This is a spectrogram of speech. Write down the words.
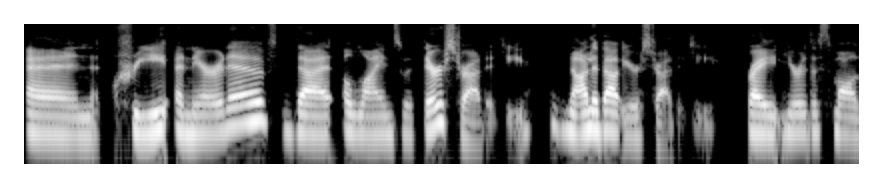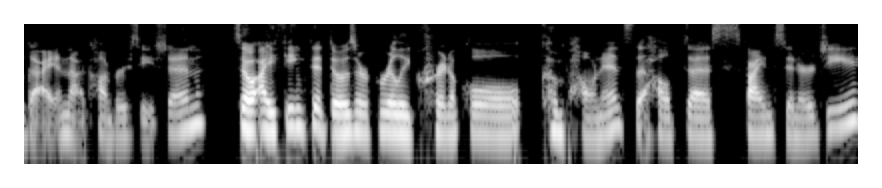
and create a narrative that aligns with their strategy, not about your strategy right? You're the small guy in that conversation. So I think that those are really critical components that helped us find synergy.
